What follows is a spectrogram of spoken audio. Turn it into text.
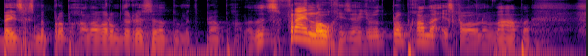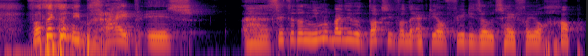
bezig is met propaganda. Waarom de Russen dat doen met de propaganda. Dat is vrij logisch, weet je. Want propaganda is gewoon een wapen. Wat ik dan niet begrijp is... eh, zit er dan niemand bij die redactie van de RTL 4 die zoiets heeft van... joh, grap,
